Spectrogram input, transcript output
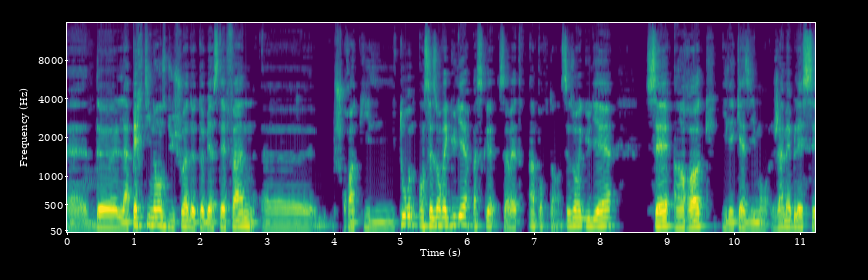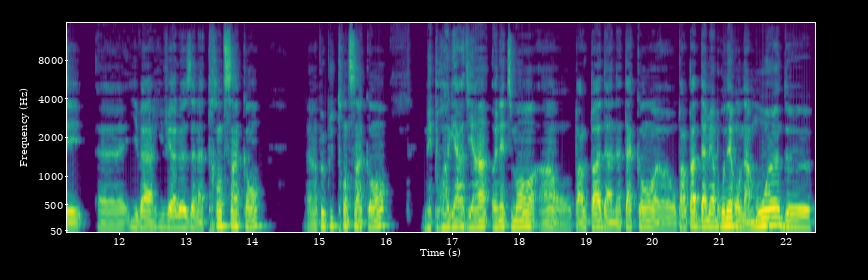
euh, de la pertinence du choix de Tobias Stéphane. Euh, je crois qu'il tourne en saison régulière parce que ça va être important. saison régulière, c'est un rock. Il est quasiment jamais blessé. il va arriver à Lausanne à 35 ans, un peu plus de 35 ans. Mais pour un gardien, honnêtement, hein, on parle pas d'un attaquant, on parle pas de Damien Brunner, on a moins de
